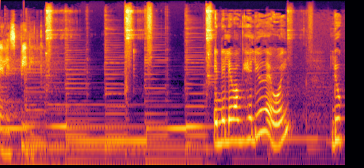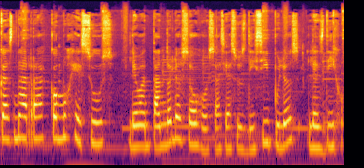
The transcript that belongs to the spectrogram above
el Espíritu. En el Evangelio de hoy, Lucas narra cómo Jesús, levantando los ojos hacia sus discípulos, les dijo,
